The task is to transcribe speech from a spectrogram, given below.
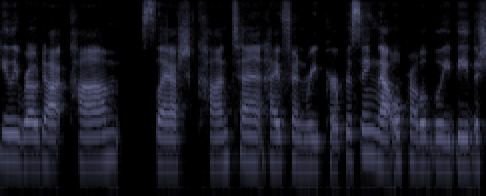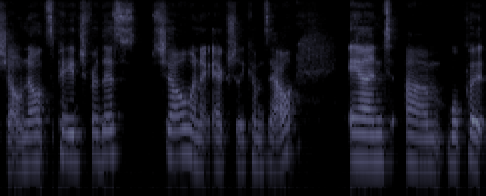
haleyrowe.com slash content hyphen repurposing, that will probably be the show notes page for this show when it actually comes out. And um, we'll put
